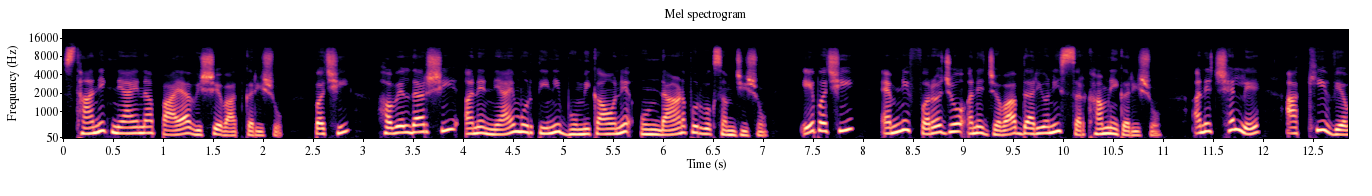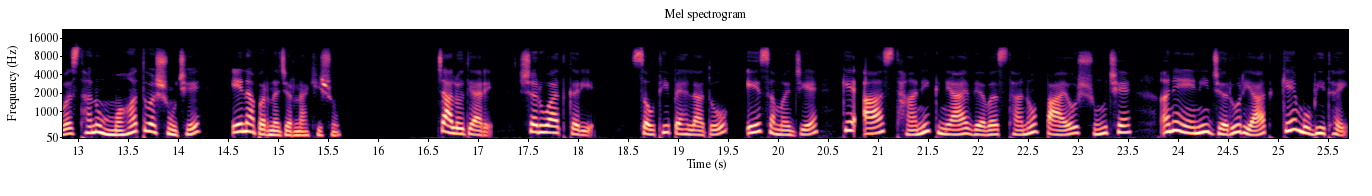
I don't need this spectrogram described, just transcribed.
સ્થાનિક ન્યાયના પાયા વિશે વાત કરીશું. પછી હવેલદારશી અને ન્યાયમૂર્તિની ભૂમિકાઓને ઊંડાણપૂર્વક સમજીશું. એ પછી એમની ફરજો અને જવાબદારીઓની સરખામણી કરીશું અને છેલ્લે આખી વ્યવસ્થાનું મહત્વ શું છે એના પર નજર નાખીશું. ચાલો ત્યારે શરૂઆત કરીએ. સૌથી પહેલાં તો એ સમજીએ કે આ સ્થાનિક ન્યાય વ્યવસ્થાનો પાયો શું છે અને એની જરૂરિયાત કેમ ઊભી થઈ.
